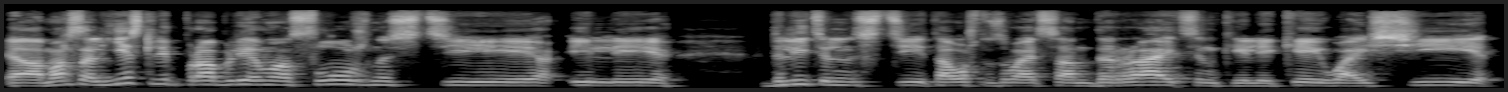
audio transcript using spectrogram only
А, Марсель, есть ли проблема сложности или длительности того, что называется underwriting или KYC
